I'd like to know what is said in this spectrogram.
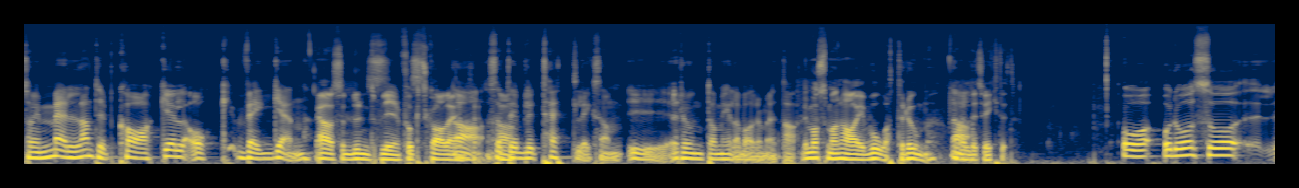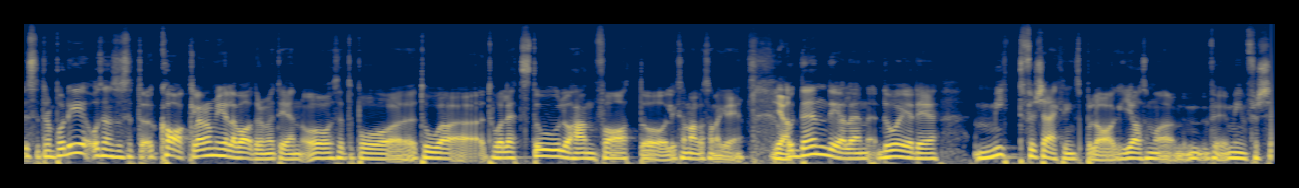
som är mellan typ kakel och väggen. Ja, så du inte blir en fuktskada Ja, egentligen. så att ja. det blir tätt liksom i, runt om i hela badrummet. Ja, det måste man ha i våtrum. Ja. Väldigt viktigt. Och, och då så sätter de på det och sen så sätter, kaklar de hela badrummet igen och sätter på toa, toalettstol och handfat och liksom alla sådana grejer. Ja. Och den delen, då är det mitt försäkringsbolag, jag som har min förs-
